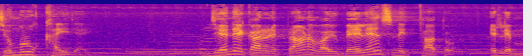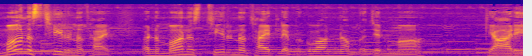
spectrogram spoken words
જમરૂખ ખાઈ જાય. જેને કારણે પ્રાણવાયુ બેલેન્સ નથી થતો, એટલે મન સ્થિર ન થાય. અને મન સ્થિર ન થાય એટલે ભગવાનના ભજનમાં ક્યારે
